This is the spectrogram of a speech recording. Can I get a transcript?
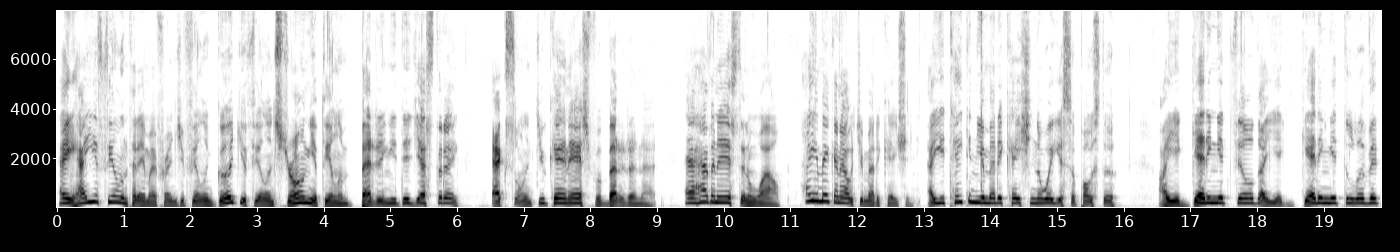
Hey, how you feeling today, my friends? You feeling good? You feeling strong? You feeling better than you did yesterday? Excellent. You can't ask for better than that. I haven't asked in a while. How you making out with your medication? Are you taking your medication the way you're supposed to? Are you getting it filled? Are you getting it delivered?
